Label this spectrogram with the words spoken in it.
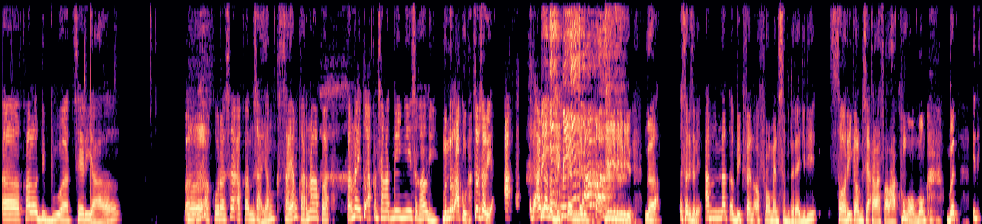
Eh kalau dibuat serial, Mhm. aku rasa akan sayang, sayang karena apa? Karena itu akan sangat menye sekali. Menurut aku, sorry sorry, A- I'm not a big fan. Gini, gini gini gini. gini. Lah, eh, sorry sorry, I'm not a big fan of romance sebenarnya. Jadi sorry kalau misalnya salah-salah aku ngomong, but ini,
